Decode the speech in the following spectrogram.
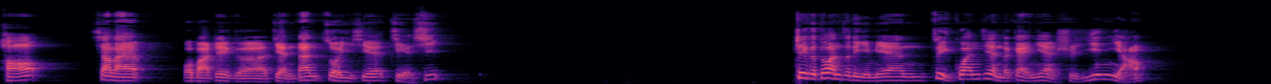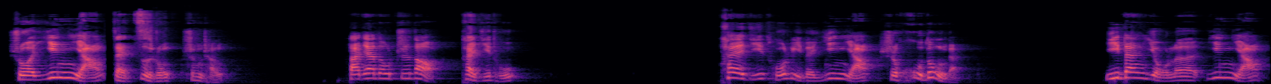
好，下来我把这个简单做一些解析。这个段子里面最关键的概念是阴阳，说阴阳在字中生成。大家都知道太极图，太极图里的阴阳是互动的，一旦有了阴阳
